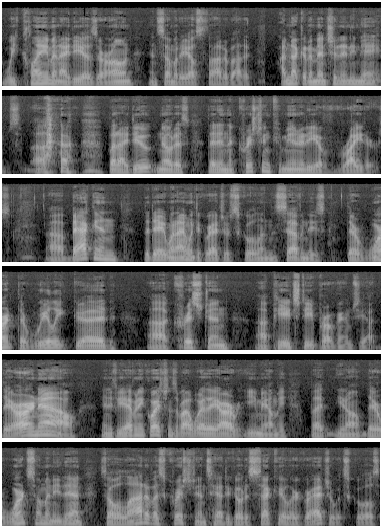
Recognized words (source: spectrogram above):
We claim an idea as our own, and somebody else thought about it. I'm not going to mention any names, uh, but I do notice that in the Christian community of writers, uh, back in the day when I went to graduate school in the 70s, there weren't the really good uh, Christian uh, PhD programs yet. There are now, and if you have any questions about where they are, email me. But you know, there weren't so many then. So a lot of us Christians had to go to secular graduate schools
